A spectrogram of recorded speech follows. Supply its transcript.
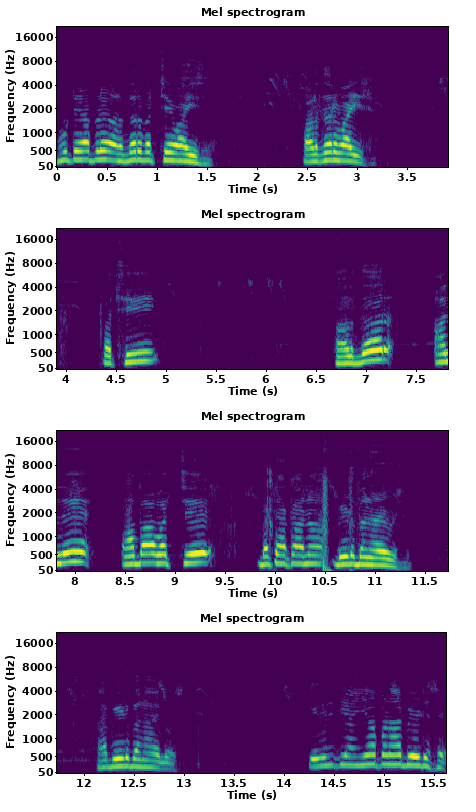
ફૂટે આપણે અડધર વચ્ચે વાવી છે. હળદર વાવી છે. પછી હળદર અને આંબા વચ્ચે બટાકાનો બેડ બનાવ્યો છે. આ બેડ બનાવેલો છે. એવી રીતે અહીંયા પણ આ બેડ છે.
